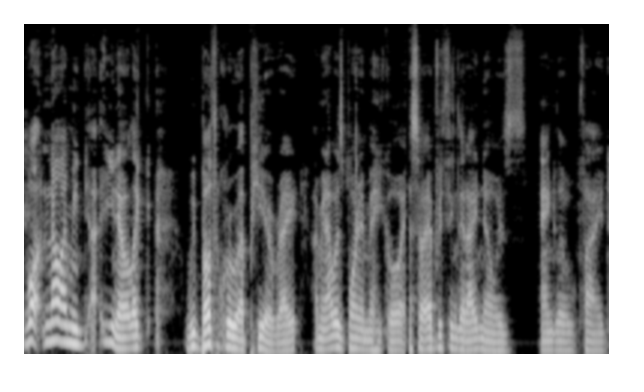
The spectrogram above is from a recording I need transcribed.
Well, no, I mean, uh, you know, like we both grew up here, right? I mean, I was born in Mexico, so everything that I know is Anglofied,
